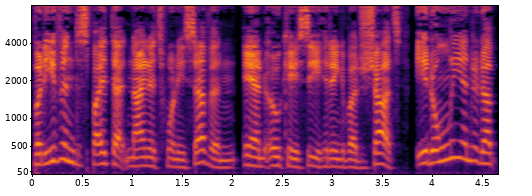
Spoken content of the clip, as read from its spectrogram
But even despite that 9 of 27 and OKC hitting a bunch of shots, it only ended up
